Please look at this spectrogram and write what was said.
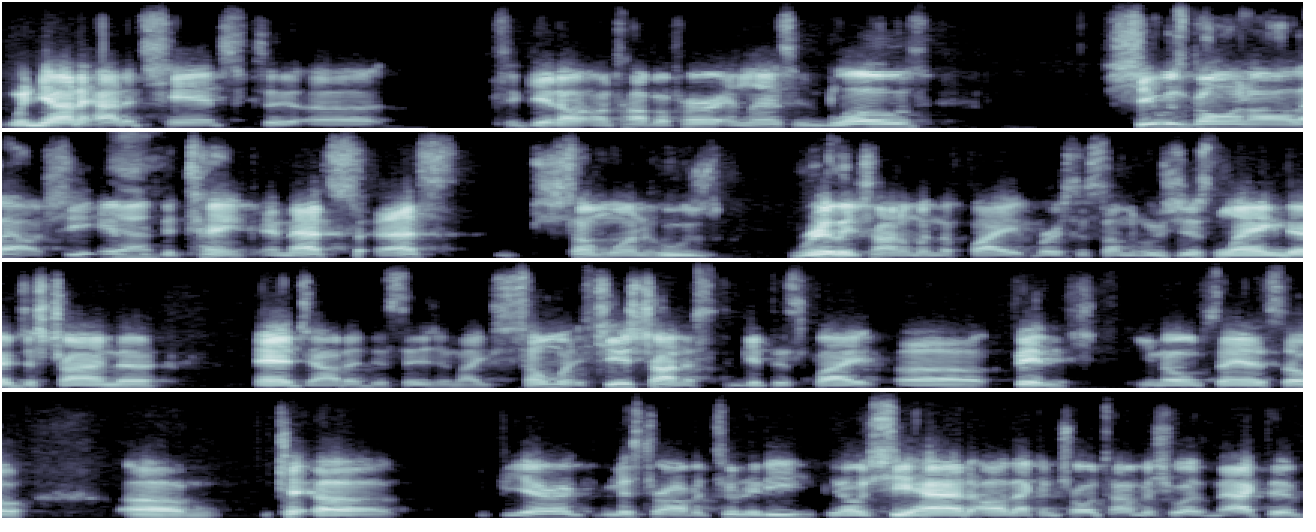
when Yana had a chance to uh, to get on top of her and land some blows, she was going all out. She emptied yeah. the tank, and that's that's someone who's really trying to win the fight versus someone who's just laying there, just trying to edge out a decision. Like someone, she's trying to get this fight uh, finished. You know what I'm saying? So, um, uh, Vieira missed her opportunity. You know, she had all that control time, but she wasn't active.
